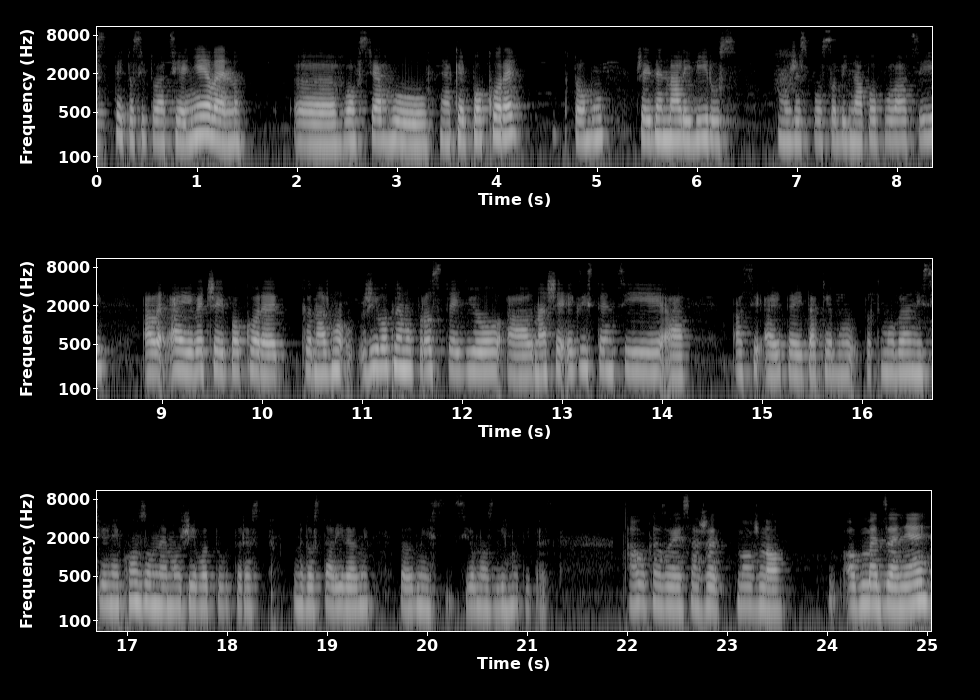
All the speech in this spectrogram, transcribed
z tejto situácie nielen e, vo vzťahu nejakej pokore k tomu, že jeden malý vírus môže spôsobiť na populácii, ale aj väčšej pokore k nášmu životnému prostrediu a našej existencii a asi aj tej takému, takému veľmi silne konzumnému životu, ktoré sme dostali veľmi, veľmi silno zdvihnutý prst. A ukazuje sa, že možno obmedzenie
